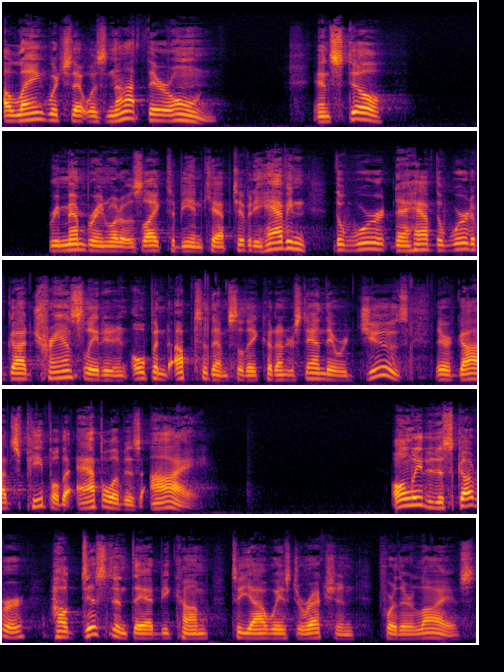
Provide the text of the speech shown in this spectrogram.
a language that was not their own and still remembering what it was like to be in captivity, having the word to have the word of God translated and opened up to them so they could understand they were Jews, they're God's people, the apple of his eye. Only to discover how distant they had become to Yahweh's direction for their lives.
